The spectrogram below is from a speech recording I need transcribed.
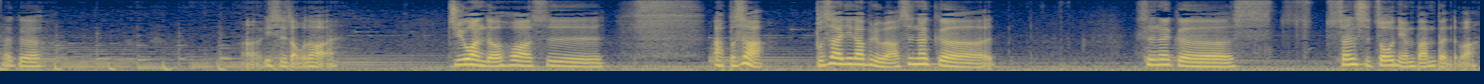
那个，啊，一时找不到哎。G One 的话是，啊，不是啊，不是 IDW 啊，是那个，是那个三十周年版本的吧？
